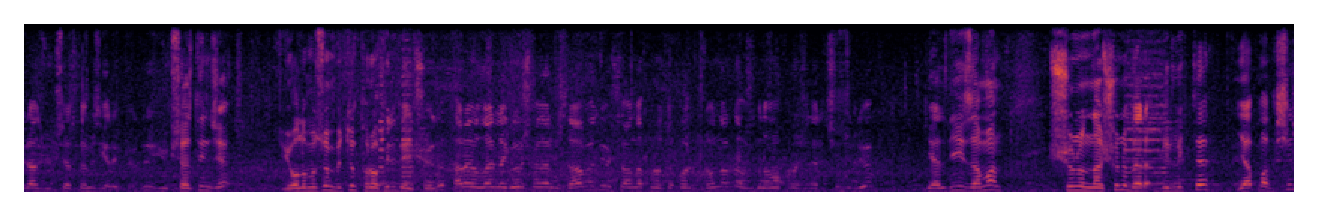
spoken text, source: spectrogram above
biraz yükseltmemiz gerekiyordu. Yükseltince yolumuzun bütün profili değişiyordu. Karayollarıyla görüşmelerimiz devam ediyor. Şu anda protokolümüz onlarda uygulama projeleri çiziliyor. Geldiği zaman şununla şunu birlikte yapmak için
